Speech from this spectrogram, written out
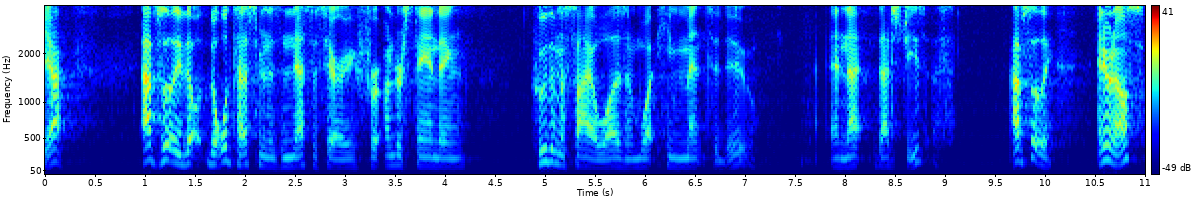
Yeah, absolutely. The, the Old Testament is necessary for understanding who the Messiah was and what he meant to do. And that, that's Jesus. Absolutely. Anyone else?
